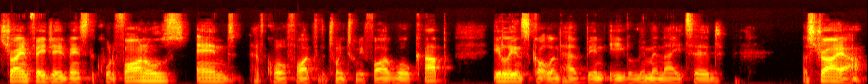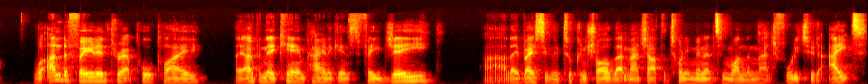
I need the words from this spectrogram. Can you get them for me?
Australia and Fiji advanced to the quarterfinals and have qualified for the 2025 World Cup. Italy and Scotland have been eliminated. Australia were undefeated throughout pool play. They opened their campaign against Fiji. Uh, they basically took control of that match after 20 minutes and won the match 42 to 8.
